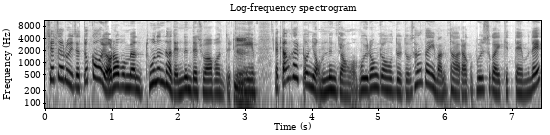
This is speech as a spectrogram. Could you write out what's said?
실제로 이제 뚜껑을 열어보면 돈은 다 냈는데 조합원들이 네. 땅살 돈이 없는 경우 뭐 이런 경우들도 상당히 많다라고 볼 수가 있기 때문에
